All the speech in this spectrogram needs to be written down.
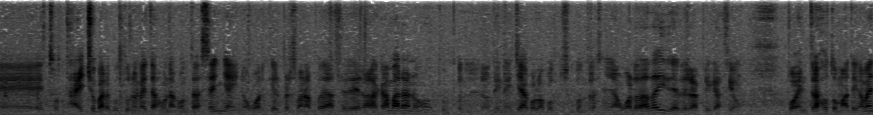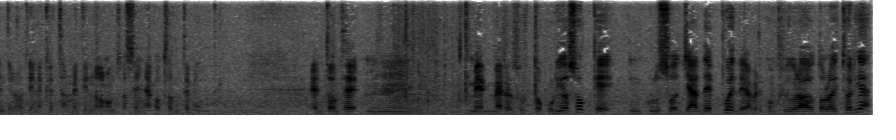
eh, esto está hecho para que tú le metas una contraseña y no cualquier persona pueda acceder a la cámara, ¿no? Tú lo tienes ya con la, su contraseña guardada y desde la aplicación pues entras automáticamente, no tienes que estar metiendo la contraseña constantemente. Entonces, mm, me, resultó curioso que incluso ya después de haber configurado toda la historia,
